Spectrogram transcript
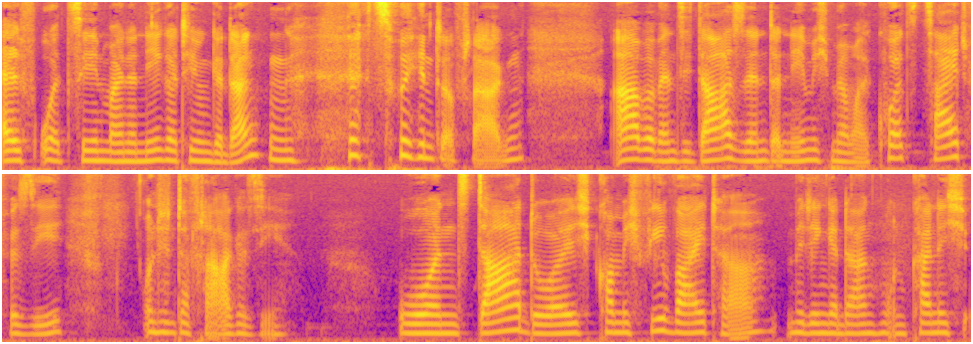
11.10 Uhr meine negativen Gedanken zu hinterfragen. Aber wenn sie da sind, dann nehme ich mir mal kurz Zeit für sie und hinterfrage sie. Und dadurch komme ich viel weiter mit den Gedanken und kann ich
